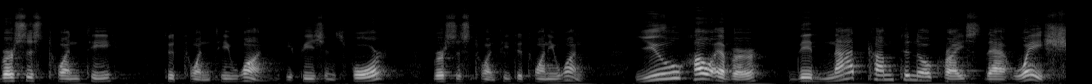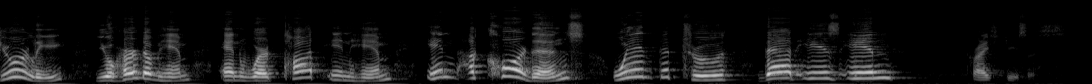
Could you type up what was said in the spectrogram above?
verses 20 to 21. Ephesians 4, verses 20 to 21. You, however, did not come to know Christ that way. Surely you heard of him and were taught in him in accordance with the truth that is in Christ Jesus.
